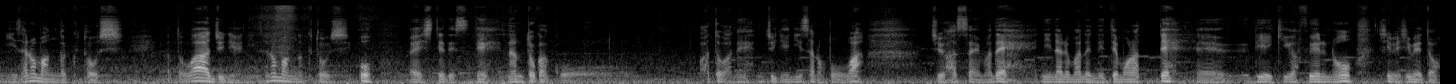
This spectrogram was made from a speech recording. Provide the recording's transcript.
NISA の満額投資、あとはジュニア NISA の満額投資を、えしてですね、なんとかこう、あとはね、ジュニア NISA の方は、18歳までになるまで寝てもらって、えー、利益が増えるのをしめしめと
